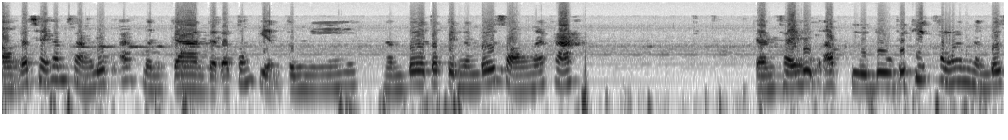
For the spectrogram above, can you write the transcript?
2ก็ใช้คำสั่ง look up เหมือนกัน แต่เราต้องเปลี่ยนตรงนี้ number ต้องเป็น number 2 นะคะ การใช้ look up คือดูไปที่ column number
